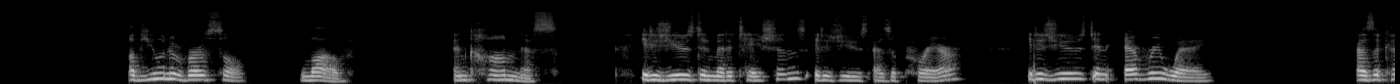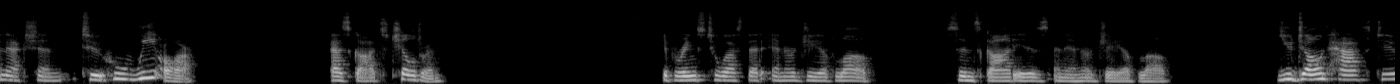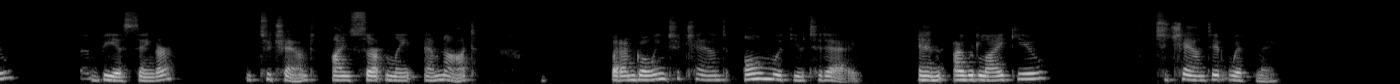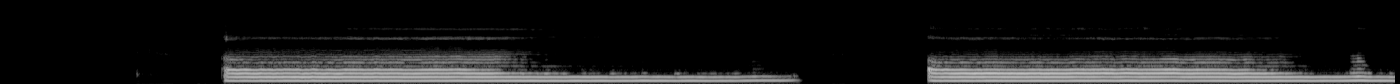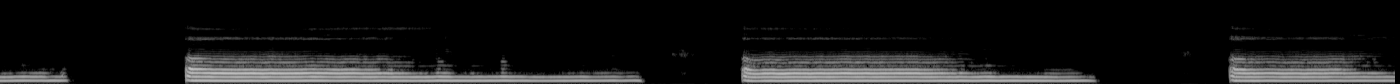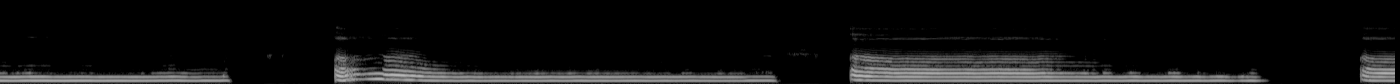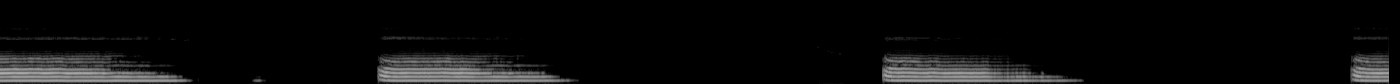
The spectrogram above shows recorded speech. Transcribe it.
of universal love and calmness. It is used in meditations, it is used as a prayer, it is used in every way as a connection to who we are as God's children. It brings to us that energy of love, since God is an energy of love. You don't have to be a singer to chant. I certainly am not. But I'm going to chant Om with you today. And I would like you to chant it with me. Om. 嗯嗯嗯嗯嗯嗯嗯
